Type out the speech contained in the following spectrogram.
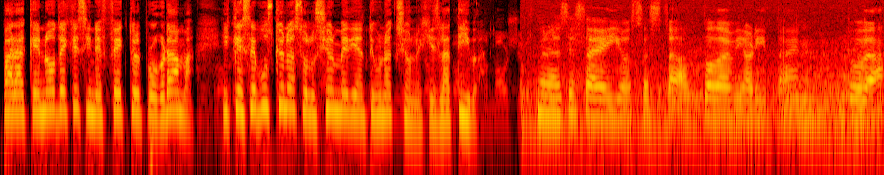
para que no deje sin efecto el programa y que se busque una solución mediante una acción legislativa. Gracias a ellos está todavía ahorita en duda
